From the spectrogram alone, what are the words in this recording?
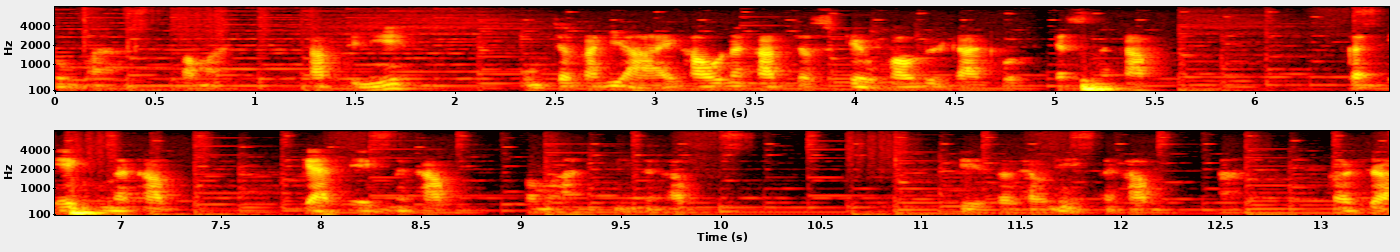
ลงมาประมาณครับทีนี้ผมจะขยายเขานะครับ จะสเกลเขาโดยการกด S นะครับก็ X นะครับ แกน X นะครับ ประมาณนี้นะครับเขตแถวนี้นะครับ ก็จะ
